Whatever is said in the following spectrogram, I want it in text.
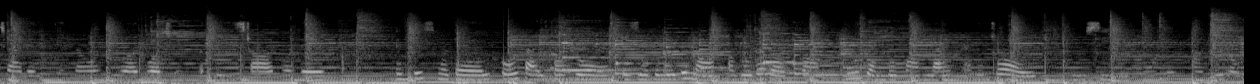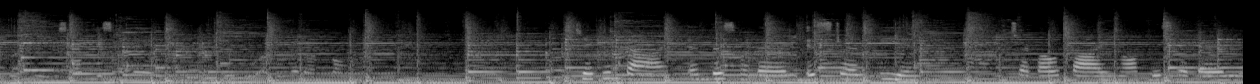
channel and now you are watching a 3-star hotel. In this hotel, 4 type of room is available on agoda.com. You can book online and enjoy it. You see more than 100 of reviews of this hotel. Go to agoda.com. Check-in time in this hotel is 12 p.m. Check-out time of this hotel is 11 a.m.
